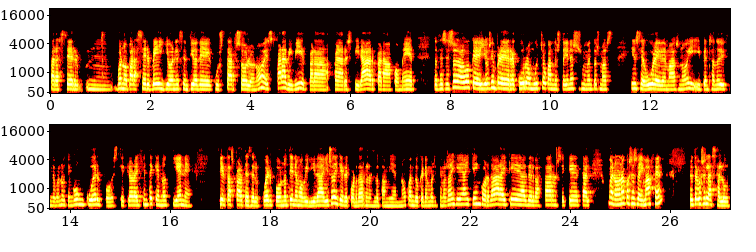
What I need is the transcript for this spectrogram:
para ser, mm, bueno, para ser bello en el sentido de gustar solo, ¿no? Es para vivir, para, respirar, para comer. Entonces, eso es algo que yo siempre recurro mucho cuando estoy en esos momentos más insegura y demás, ¿no? Y, y pensando y diciendo, bueno, tengo un cuerpo, es que claro, hay gente que no tiene ciertas partes del cuerpo, no tiene movilidad y eso hay que recordárnoslo también, ¿no? Cuando queremos, decimos, hay que, hay que engordar, hay que adelgazar, no sé qué, tal. Bueno, una cosa es la imagen y otra cosa es la salud.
